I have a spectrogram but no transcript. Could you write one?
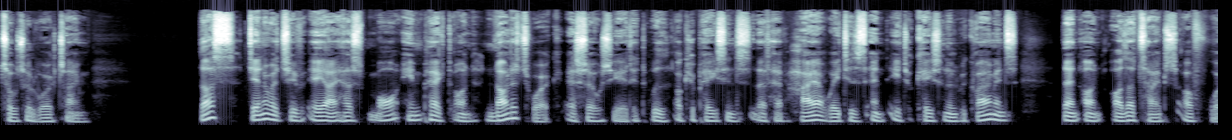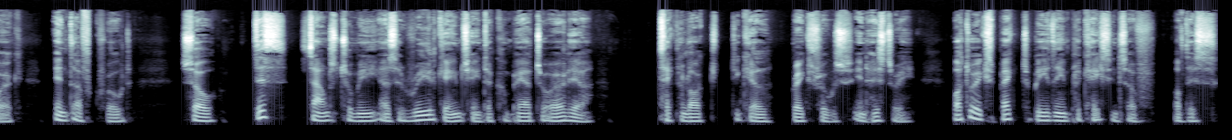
total work time. Thus, generative AI has more impact on knowledge work associated with occupations that have higher wages and educational requirements than on other types of work. End of quote. So, this sounds to me as a real game changer compared to earlier technological breakthroughs in history. What do you expect to be the implications of, of this?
